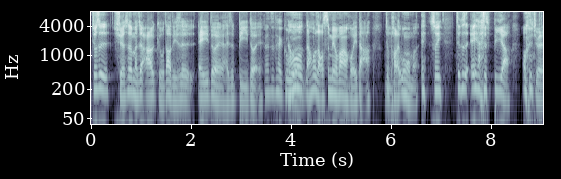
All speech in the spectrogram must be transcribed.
就是学生们在 argue 到底是 A 队还是 B 队，但是太酷然后。然后老师没有办法回答，就跑来问我们，哎、所以这个是 A 还是 B 啊？我就觉得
